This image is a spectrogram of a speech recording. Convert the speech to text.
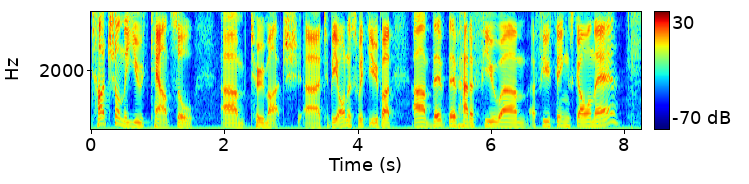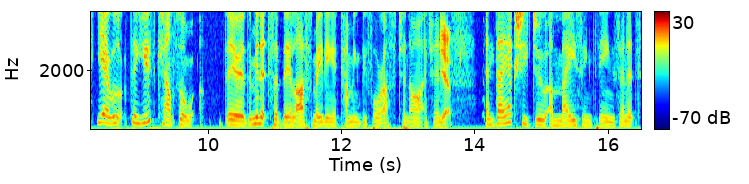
touch on the youth council um, too much, uh, to be honest with you, but um, they've, they've had a few um, a few things go on there. Yeah, well, look, the youth council, their the minutes of their last meeting are coming before us tonight, and Yep. and they actually do amazing things, and it's.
